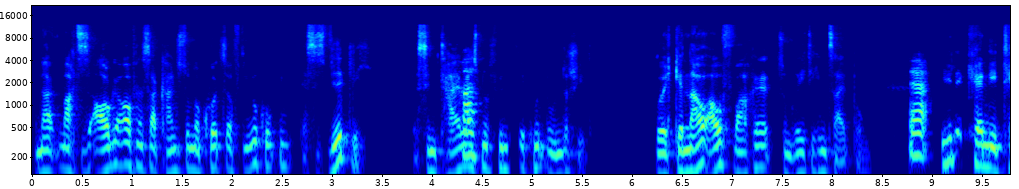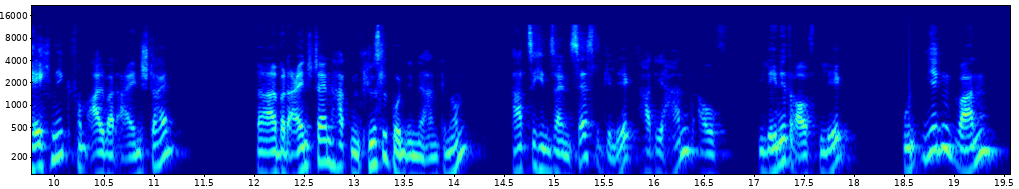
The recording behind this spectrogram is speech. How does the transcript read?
und dann macht das Auge auf und sagt, kannst du mal kurz auf die Uhr gucken? Das ist wirklich, das sind teilweise ah. nur fünf Sekunden Unterschied, wo ich genau aufwache zum richtigen Zeitpunkt. Ja. Viele kennen die Technik vom Albert Einstein. Der Albert Einstein hat einen Schlüsselbund in der Hand genommen, hat sich in seinen Sessel gelegt, hat die Hand auf die Lehne draufgelegt und irgendwann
